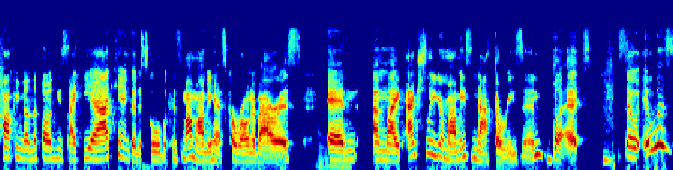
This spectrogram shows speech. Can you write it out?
talking on the phone he's like yeah i can't go to school because my mommy has coronavirus oh, and i'm like actually your mommy's not the reason but so it was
